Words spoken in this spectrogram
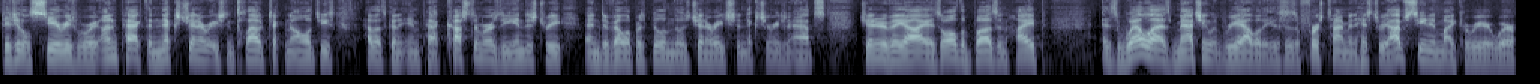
digital series where we unpack the next generation cloud technologies, how that's going to impact customers, the industry, and developers building those generation, next generation apps. Generative AI is all the buzz and hype, as well as matching with reality. This is the first time in history I've seen in my career where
